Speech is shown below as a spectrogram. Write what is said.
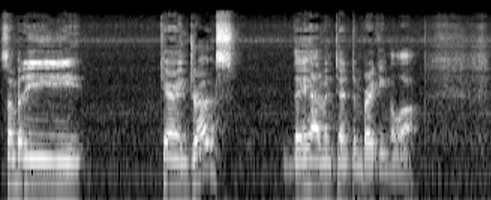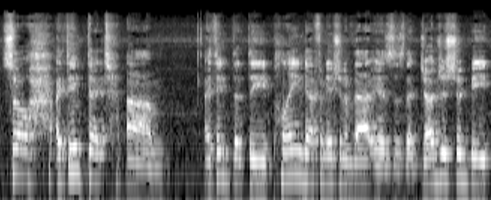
Somebody carrying drugs, they have intent in breaking the law. So I think that um, I think that the plain definition of that is is that judges should be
